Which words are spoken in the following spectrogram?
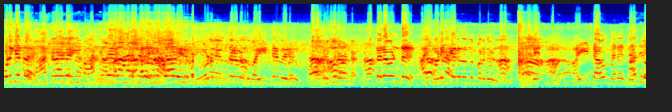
പൊളിക്കട്ടെ? കോടതി ഉത്തരവുണ്ട് വൈകിട്ടേ വരൂ. ഉത്തരവുണ്ട്. പൊളിക്കരുതെന്നും പറഞ്ഞുകൊണ്ട്. വൈകിട്ടാവും വരാൻ അതിന്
